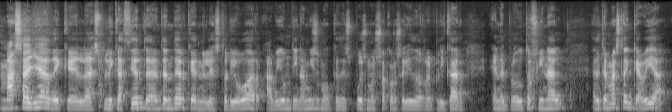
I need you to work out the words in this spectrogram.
Más allá de que la explicación te da a entender que en el storyboard había un dinamismo que después no se ha conseguido replicar en el producto final, el tema está en que había,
